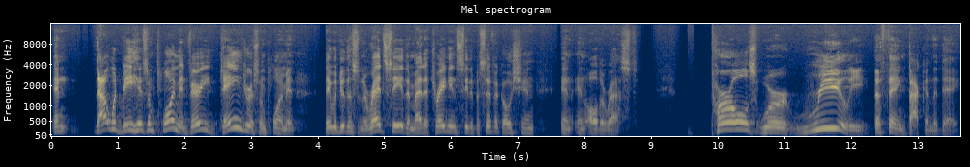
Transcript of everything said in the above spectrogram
And that would be his employment, very dangerous employment. They would do this in the Red Sea, the Mediterranean Sea, the Pacific Ocean, and, and all the rest. Pearls were really the thing back in the day.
